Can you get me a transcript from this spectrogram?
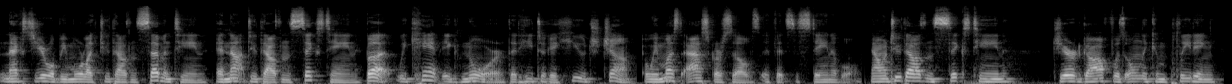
next year will be more like 2017 and not 2016, but we can't ignore that he took a huge jump, and we must ask ourselves if it's sustainable. Now, in 2016, Jared Goff was only completing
